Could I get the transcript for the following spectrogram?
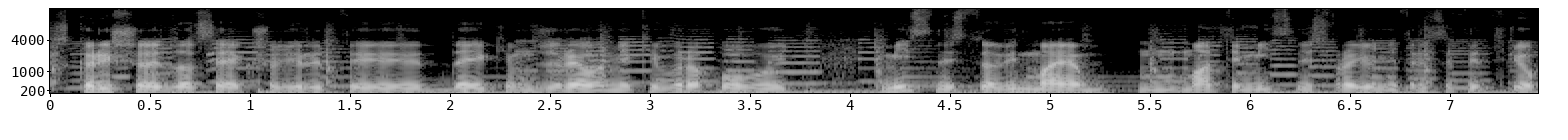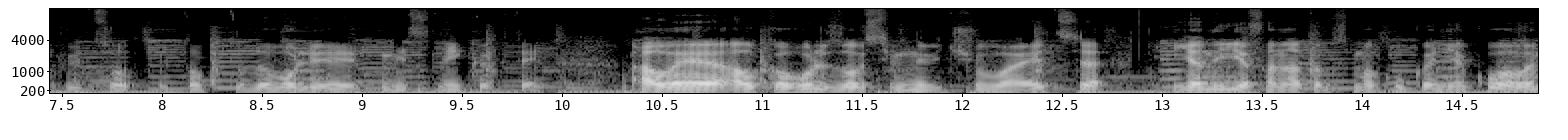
Скоріше за все, якщо вірити деяким джерелам, які вираховують міцність, то він має мати міцність в районі 33%, тобто доволі міцний коктейль. Але алкоголь зовсім не відчувається. Я не є фанатом смаку коньяку, але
